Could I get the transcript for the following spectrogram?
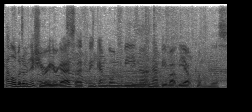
have a little bit of an issue right here, guys. I think I'm going to be not happy about the outcome of this.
